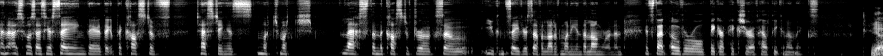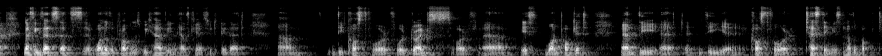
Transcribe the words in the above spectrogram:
And I suppose, as you're saying there, the, the cost of testing is much, much less than the cost of drugs. So you can save yourself a lot of money in the long run. And it's that overall bigger picture of health economics. Yeah, and I think that's that's uh, one of the problems we have in healthcare today. That um, the cost for for drugs or uh, is one pocket, and the uh, the uh, cost for testing is another pocket.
